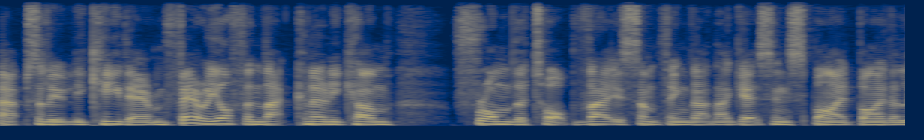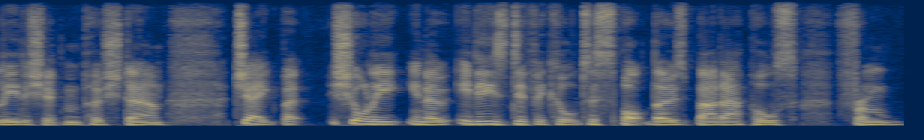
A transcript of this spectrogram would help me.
absolutely key there. And very often that can only come from the top. That is something that, that gets inspired by the leadership and pushed down. Jake, but surely, you know, it is difficult to spot those bad apples from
